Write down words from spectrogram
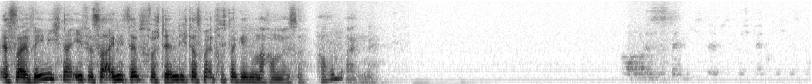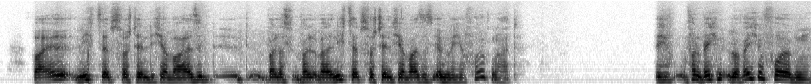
es sei wenig naiv, es sei eigentlich selbstverständlich, dass man etwas dagegen machen müsse? Warum eigentlich? weil nicht selbstverständlicherweise, weil, das, weil, weil nicht selbstverständlicherweise es irgendwelche Folgen hat. Von welchen, über welche Folgen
